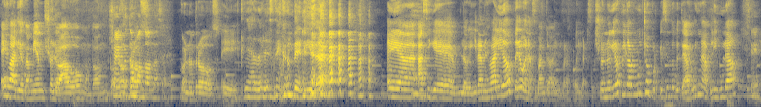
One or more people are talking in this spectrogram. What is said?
es válido también, yo lo hago un montón con otros, un montón de hacerlo. con otros eh, creadores de contenido. Eh, así que lo que quieran es válido, pero bueno, sepan que va a venir con spoilers. Yo no quiero explicar mucho porque siento que te arruina la película. Sí.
